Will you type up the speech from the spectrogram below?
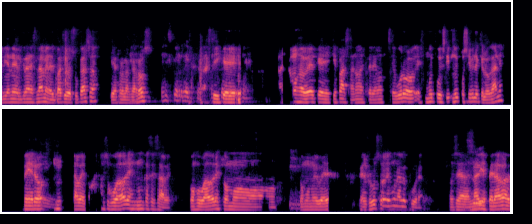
viene el Gran Slam en el patio de su casa, que es Roland Garros. Es correcto. Así que vamos a ver qué, qué, pasa, ¿no? Esperemos. Seguro es muy, muy posible que lo gane pero, a ver, con sus jugadores nunca se sabe. Con jugadores como, como el ruso es una locura. O sea, nadie esperaba.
